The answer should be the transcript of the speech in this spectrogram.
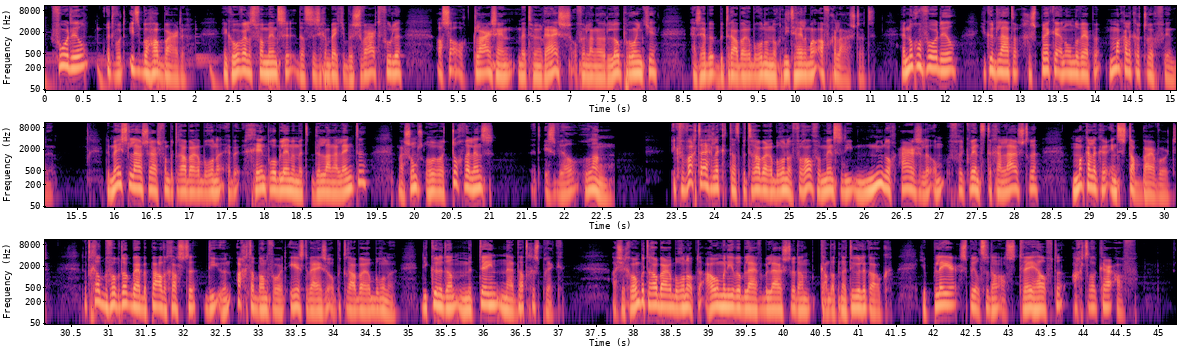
Voordeel, het wordt iets behapbaarder. Ik hoor wel eens van mensen dat ze zich een beetje bezwaard voelen als ze al klaar zijn met hun reis of hun lange looprondje en ze hebben betrouwbare bronnen nog niet helemaal afgeluisterd. En nog een voordeel, je kunt later gesprekken en onderwerpen makkelijker terugvinden. De meeste luisteraars van betrouwbare bronnen hebben geen problemen met de lange lengte, maar soms horen we toch wel eens: het is wel lang. Ik verwacht eigenlijk dat betrouwbare bronnen, vooral voor mensen die nu nog aarzelen om frequent te gaan luisteren, makkelijker instapbaar wordt. Dat geldt bijvoorbeeld ook bij bepaalde gasten die hun achterban voor het eerst wijzen op betrouwbare bronnen. Die kunnen dan meteen naar dat gesprek. Als je gewoon betrouwbare bronnen op de oude manier wil blijven beluisteren, dan kan dat natuurlijk ook. Je player speelt ze dan als twee helften achter elkaar af.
